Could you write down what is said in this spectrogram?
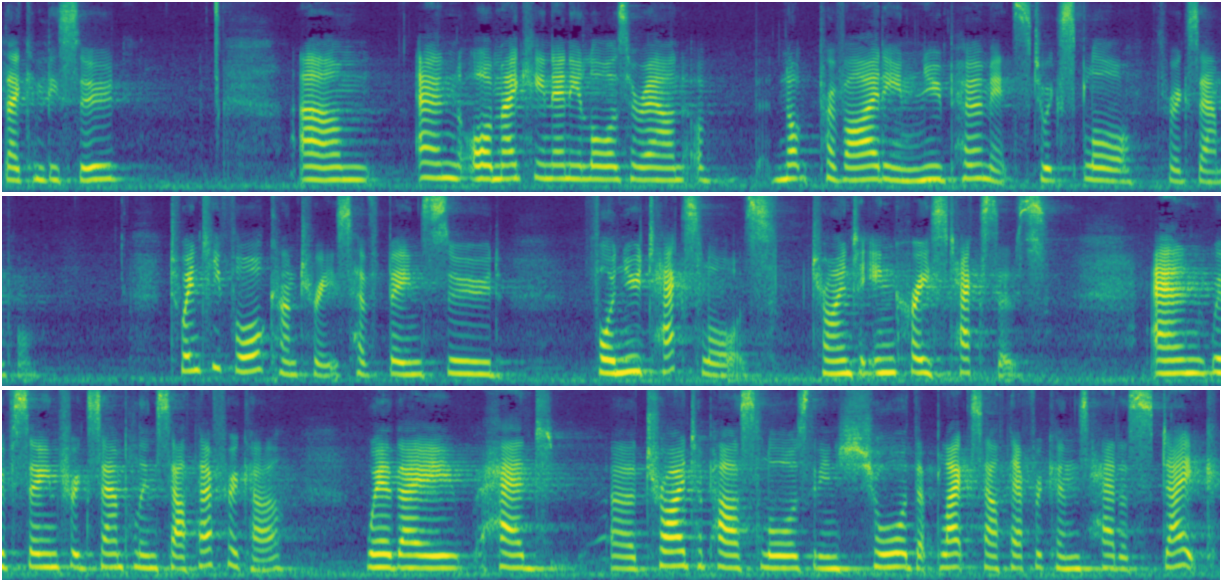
they can be sued. Um, and or making any laws around not providing new permits to explore, for example. 24 countries have been sued for new tax laws, trying to increase taxes. And we've seen, for example, in South Africa, where they had uh, tried to pass laws that ensured that black South Africans had a stake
